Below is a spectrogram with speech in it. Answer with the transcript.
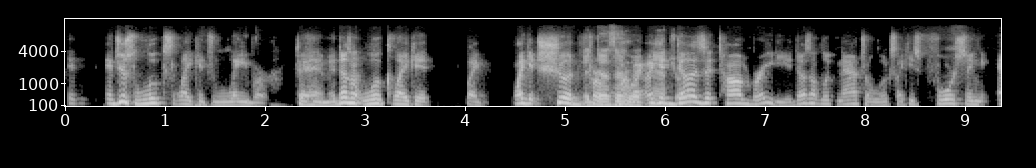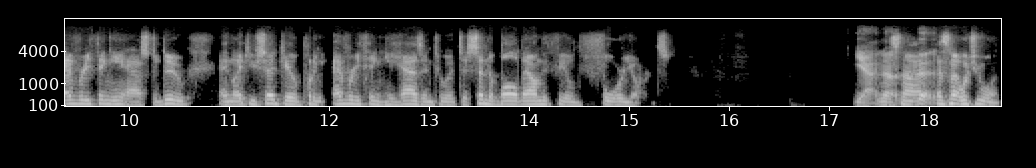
it it just looks like it's labor to him it doesn't look like it like like it should It for a doesn't look quarterback. like it does at Tom Brady. It doesn't look natural. It looks like he's forcing everything he has to do. And like you said, Caleb, putting everything he has into it to send a ball down the field four yards. Yeah, no, That's not Ben, that's not what you want.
